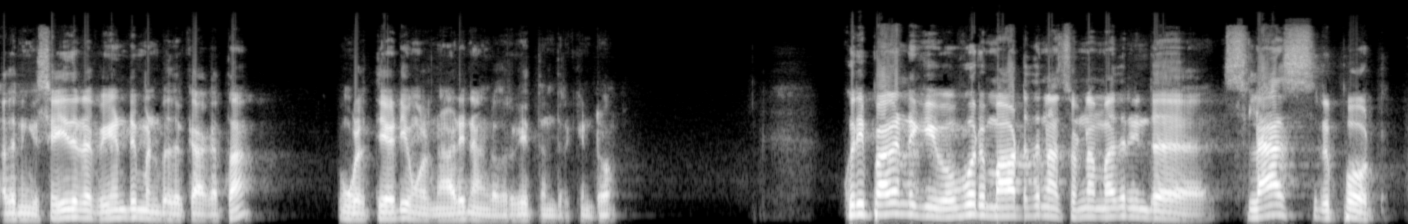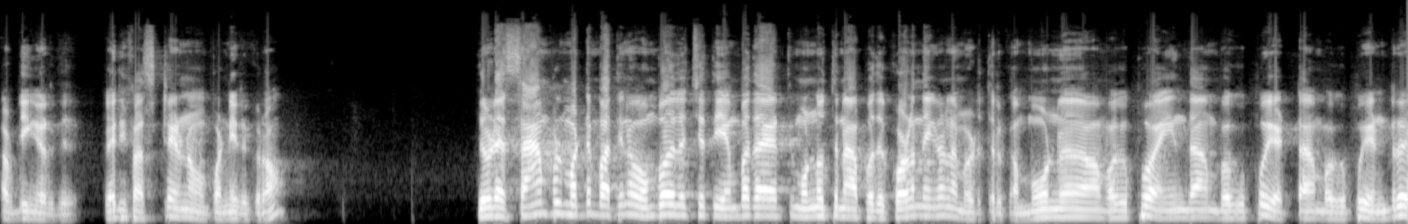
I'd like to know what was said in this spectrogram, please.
அதை நீங்கள் செய்திட வேண்டும் என்பதற்காகத்தான் உங்களை தேடி உங்களை நாடி நாங்கள் வருகை தந்திருக்கின்றோம். குறிப்பாக இன்றைக்கி ஒவ்வொரு மாவட்டத்தையும் நான் சொன்ன மாதிரி இந்த ஸ்லாஷ் ரிப்போர்ட் அப்படிங்கிறது வெரி ஃபஸ்ட் டைம் நம்ம பண்ணியிருக்கிறோம். இதோட சாம்பிள் மட்டும் பார்த்தீங்கன்னா ஒன்பது லட்சத்தி எண்பதாயிரத்தி முந்நூற்றி நாற்பது குழந்தைகள் நம்ம எடுத்திருக்கோம். மூணாம் வகுப்பு ஐந்தாம் வகுப்பு எட்டாம் வகுப்பு என்று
